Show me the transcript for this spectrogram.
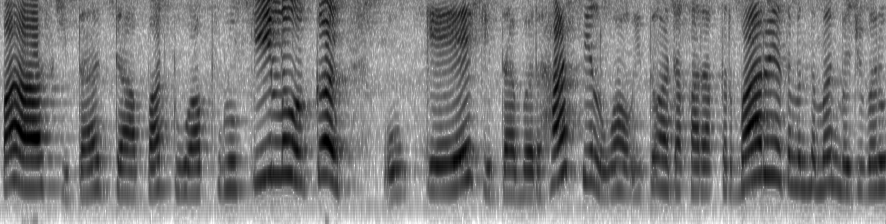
pas. Kita dapat 20 kilo guys Oke, kita berhasil. Wow, itu ada karakter baru ya teman-teman, baju baru.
